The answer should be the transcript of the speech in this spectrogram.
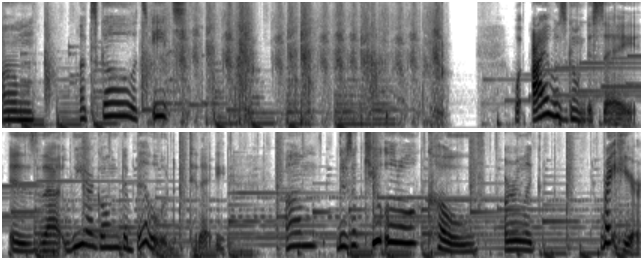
Um, let's go, let's eat. What I was going to say is that we are going to build today. Um, there's a cute little cove, or like right here.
